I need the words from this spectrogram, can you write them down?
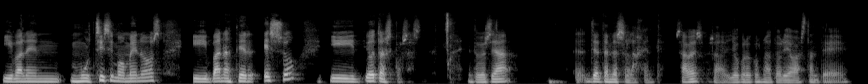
y valen muchísimo menos y van a hacer eso y, y otras cosas. Entonces ya ya tendrás a la gente, ¿sabes? O sea, yo creo que es una teoría bastante.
